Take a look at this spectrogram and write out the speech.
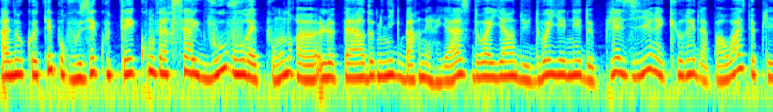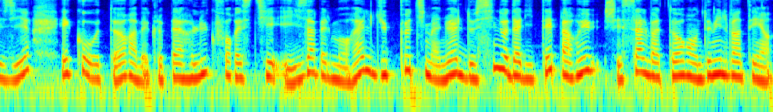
À nos côtés pour vous écouter, converser avec vous, vous répondre. Euh, le père Dominique Barnerias, doyen du doyenné de plaisir et curé de la paroisse de plaisir et co-auteur avec le père Luc Forestier et Isabelle Morel du petit manuel de synodalité paru chez Salvatore en 2021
